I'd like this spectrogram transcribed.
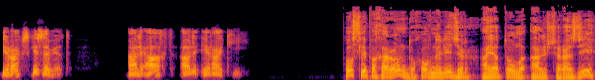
Иракский завет. Аль-Ахд Аль-Ираки. После похорон духовный лидер Аятолла Аль-Ширази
